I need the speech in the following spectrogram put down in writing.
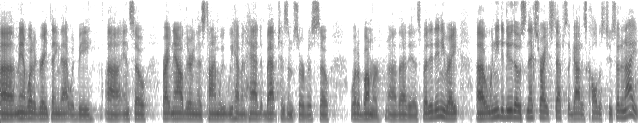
uh, man, what a great thing that would be. Uh, and so, right now during this time, we, we haven't had baptism service. So, what a bummer uh, that is. But at any rate, uh, we need to do those next right steps that God has called us to. So, tonight,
